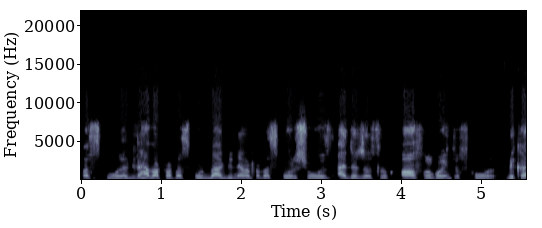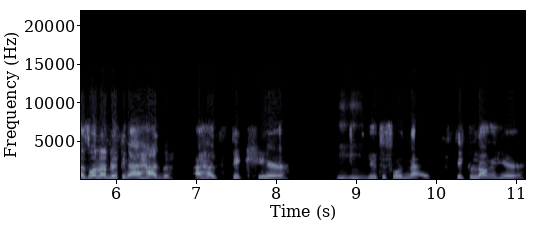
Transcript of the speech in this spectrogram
for school. I didn't have a proper school bag, didn't have a proper school shoes. I just, just look awful going to school. Because one other thing I had, I had thick hair. Mm-hmm. Beautiful, nice, thick, long hair.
